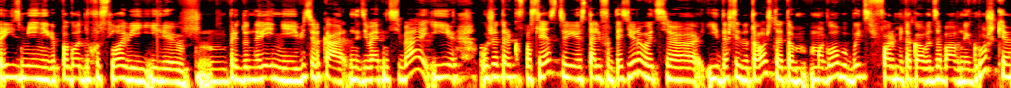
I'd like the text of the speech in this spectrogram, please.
при измене погодных условий или при дуновении ветерка надевать на себя. И уже только впоследствии стали фантазировать э, и дошли до того, что это могло бы быть в форме такой вот забавной игрушки.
